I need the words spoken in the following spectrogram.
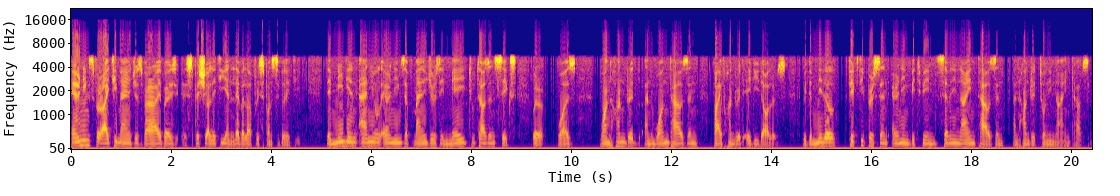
Earnings for IT managers vary by specialty and level of responsibility. The median annual earnings of managers in May 2006 were, was $101,580, with the middle 50% earning between $79,000 and $129,000.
